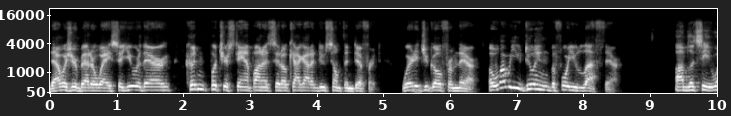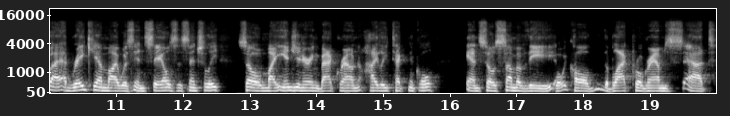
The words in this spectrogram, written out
That was your better way. So you were there, couldn't put your stamp on it, said, okay, I got to do something different. Where did you go from there? Or what were you doing before you left there? Um, let's see. At Raychem, I was in sales essentially. So my engineering background, highly technical. And so some of the what we call the black programs at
